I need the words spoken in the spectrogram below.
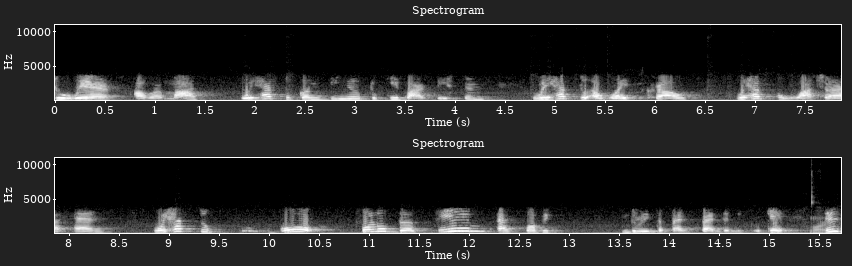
to wear our mask. We have to continue to keep our distance. We have to avoid crowds. We have to wash our hands. We have to go follow the same as COVID during the pan- pandemic. Okay, Right. this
